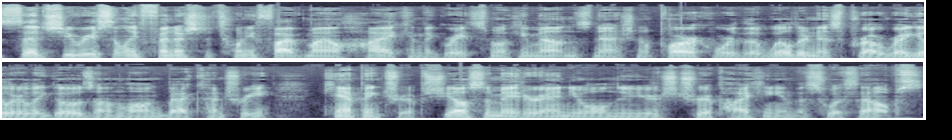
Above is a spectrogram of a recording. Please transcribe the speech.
Said she recently finished a 25 mile hike in the Great Smoky Mountains National Park, where the Wilderness Pro regularly goes on long backcountry camping trips. She also made her annual New Year's trip hiking in the Swiss Alps.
